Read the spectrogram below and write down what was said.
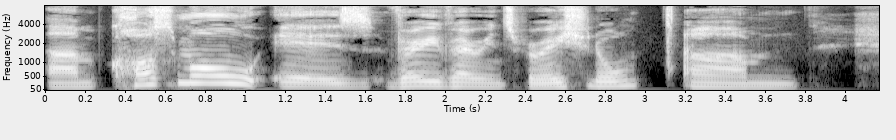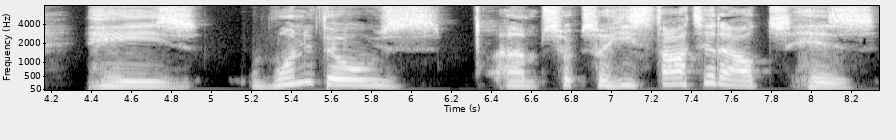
Um, Cosmo is very, very inspirational. Um, he's one of those. Um, so, so he started out his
